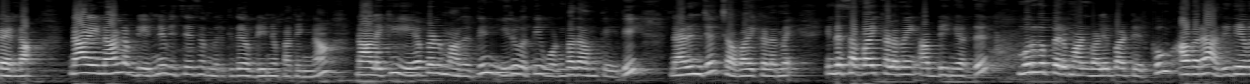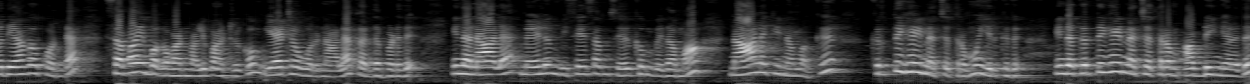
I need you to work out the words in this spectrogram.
வேண்டாம். நாளை நாள் அப்படி என்ன விசேஷம் இருக்குது அப்படின்னு பார்த்தீங்கன்னா நாளைக்கு ஏப்ரல் மாதத்தின் இருபத்தி ஒன்பதாம் தேதி நிறைஞ்ச செவ்வாய்க்கிழமை. இந்த செவ்வாய்க்கிழமை அப்படிங்கிறது முருகப்பெருமான் வழிபாட்டிற்கும் அவரை அதிதேவதையாக கொண்ட செவ்வாய் பகவான் வழிபாட்டிற்கும் ஏற்ற ஒரு நாளாக கருதப்படுது. இந்த நாளை மேலும் விசேஷம் சேர்க்கும் விதமாக நாளைக்கு நமக்கு கிருத்திகை நட்சத்திரமும் இருக்குது. இந்த கிருத்திகை நட்சத்திரம் அப்படிங்கிறது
